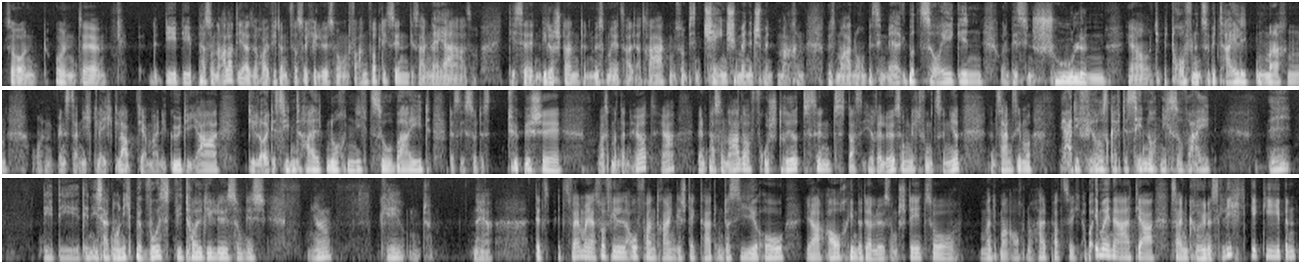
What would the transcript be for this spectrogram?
so und, und äh, die, die Personaler, die also häufig dann für solche Lösungen verantwortlich sind, die sagen, naja, also diesen Widerstand, den müssen wir jetzt halt ertragen, müssen wir ein bisschen Change Management machen, müssen wir halt noch ein bisschen mehr überzeugen und ein bisschen schulen, ja, und die Betroffenen zu Beteiligten machen. Und wenn es dann nicht gleich klappt, ja, meine Güte, ja, die Leute sind halt noch nicht so weit. Das ist so das typische was man dann hört, ja, wenn Personaler frustriert sind, dass ihre Lösung nicht funktioniert, dann sagen sie immer, ja, die Führungskräfte sind noch nicht so weit. Ne? Die, die, denen ist halt noch nicht bewusst, wie toll die Lösung ist. Ja, okay, und naja, jetzt, jetzt, weil man ja so viel Aufwand reingesteckt hat und der CEO ja auch hinter der Lösung steht, so manchmal auch nur halbherzig, aber immerhin er hat ja sein grünes Licht gegeben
